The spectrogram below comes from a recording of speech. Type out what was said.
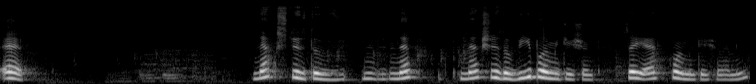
f. Next is the v, next next is the v permutation. Say f permutation i mean.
